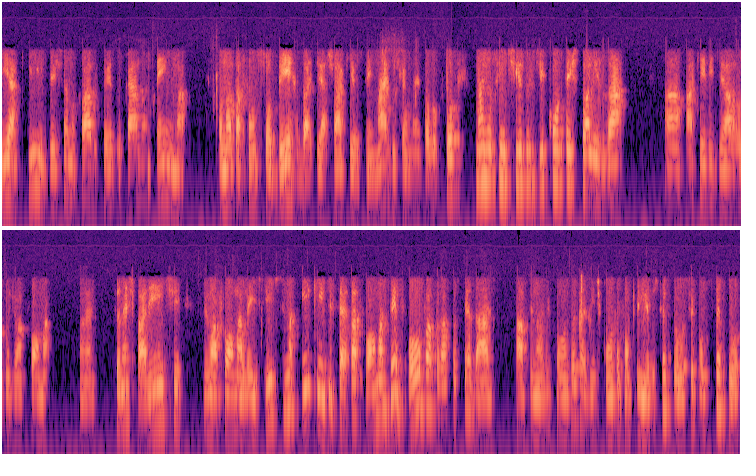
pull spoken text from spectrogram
E aqui, deixando claro que educar não tem uma conotação soberba de achar que eu sei mais do que o meu interlocutor, mas no sentido de contextualizar ah, aquele diálogo de uma forma ah, transparente, de uma forma legítima e que, de certa forma, devolva para a sociedade Afinal de contas, a gente conta com o primeiro setor, o segundo setor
